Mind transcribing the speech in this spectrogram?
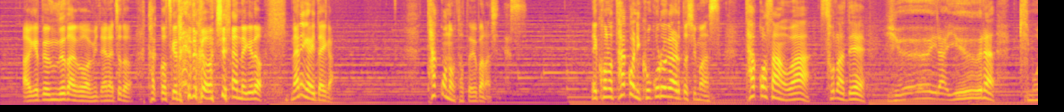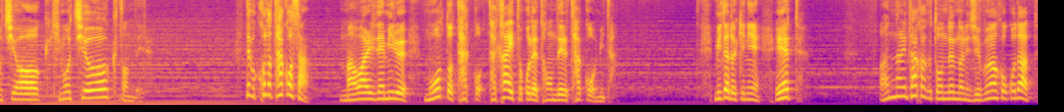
「上げてんぜタコ」みたいなちょっとかっこつけたりとかもしてたんだけど何が言いたいかタコの例え話ですこのタコに心があるとします。タコさんは空でゆらゆら気持ちよく気持ちよく飛んでいる。でもこのタコさん周りで見るもっとタコ高いところで飛んでいるタコを見た。見た時にえっ？あんなに高く飛んでるのに自分はここだって。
